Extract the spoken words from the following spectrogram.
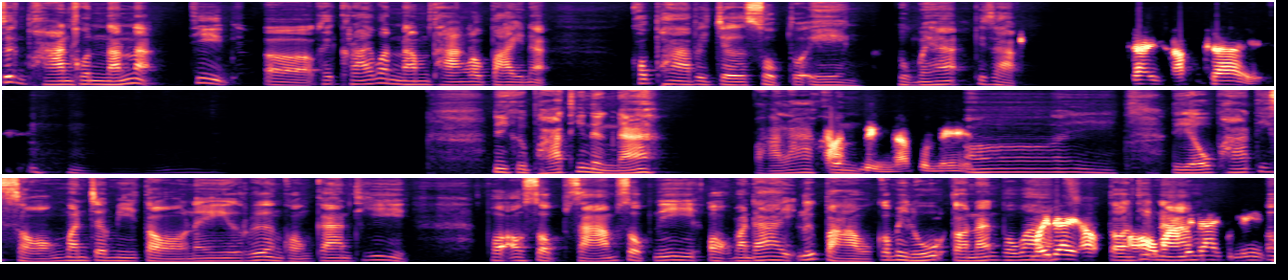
ซึ่งพรานคนนั้นน่ะ ที่เอ่อคล้ายๆว่านำทางเราไปน่ะเขาพาไปเจอศพตัวเอง ถูกไหมฮะ พี่ศักดิ์ใช่ครับใช่อื้อหือนี่คือพาร์ทที่หนึ่งนะป่าล่าคพาร์ทนหนึ่งครับคุณเน่อ้อยเดี๋ยวพาร์ทที่สองมันจะมีต่อในเรื่องของการที่ พอเอาศพสามศพนี่ออกมาได้หรือเปล่าก็ไม่รู้ตอนนั้น เพราะว่าไม่ได้เอาตอนที่เาออกมาน้ำไม่ได้คุณนี่เอ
